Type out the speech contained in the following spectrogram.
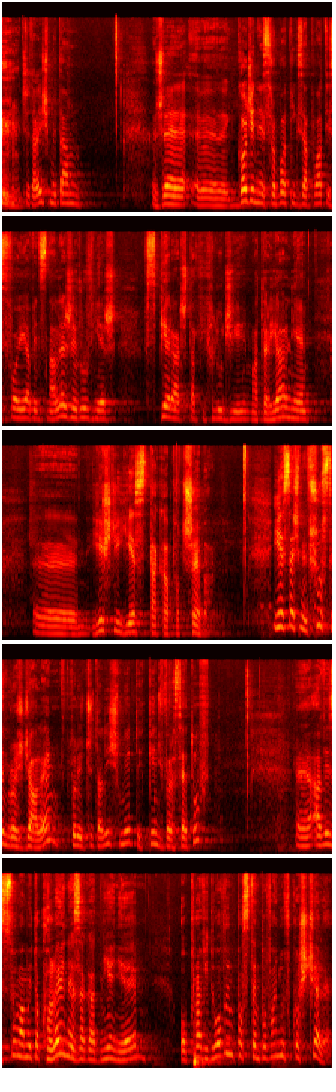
czytaliśmy tam, że e, godzien jest robotnik zapłaty swojej, a więc należy również wspierać takich ludzi materialnie, e, jeśli jest taka potrzeba. I jesteśmy w szóstym rozdziale, który czytaliśmy, tych pięć wersetów. E, a więc tu mamy to kolejne zagadnienie o prawidłowym postępowaniu w Kościele. E,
